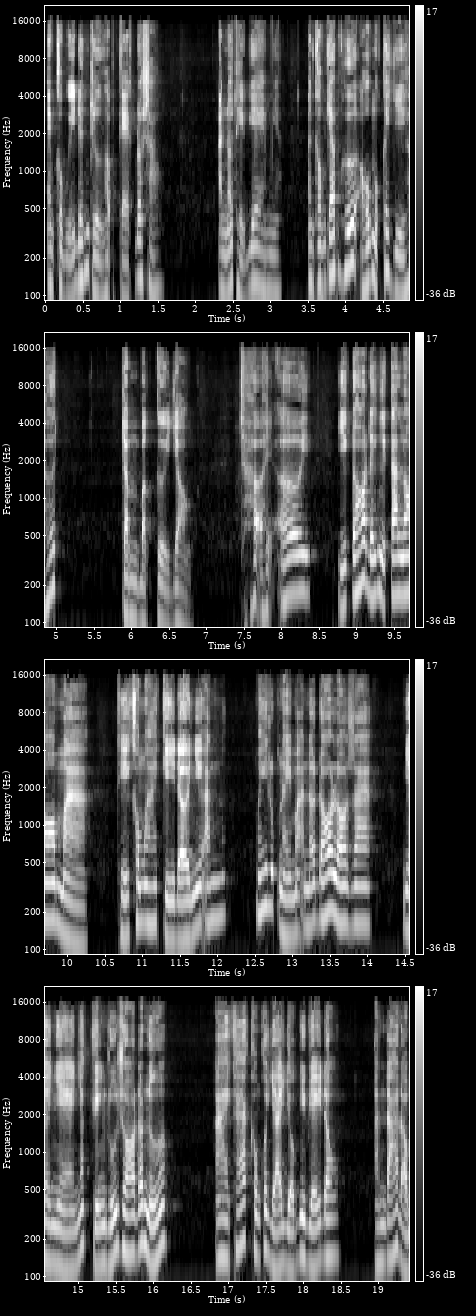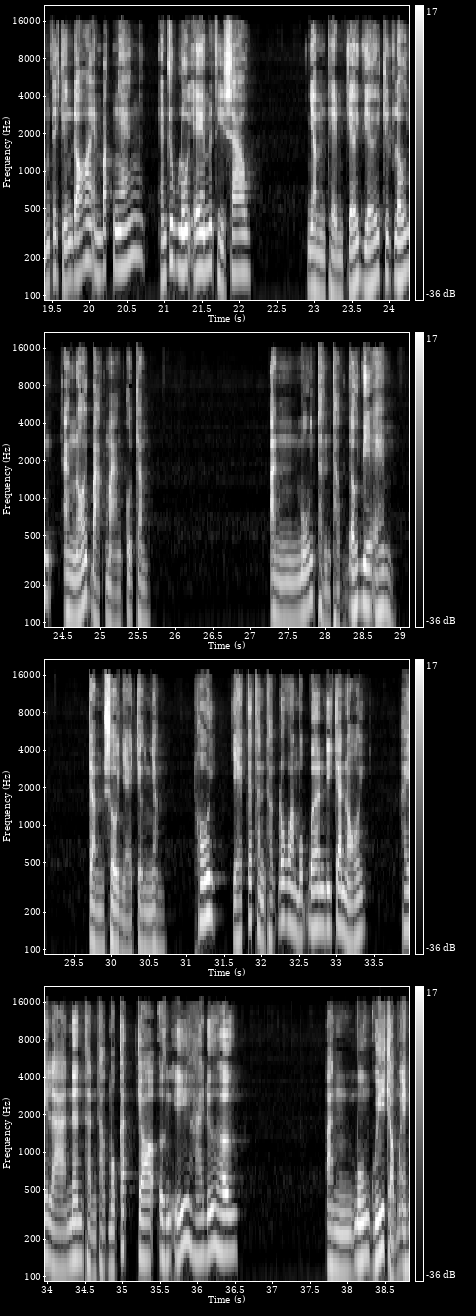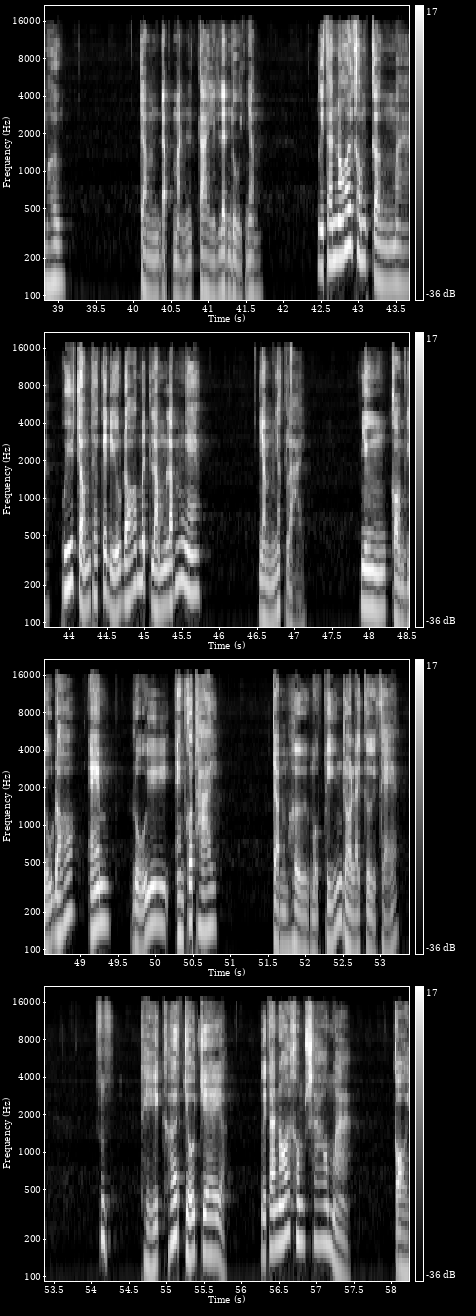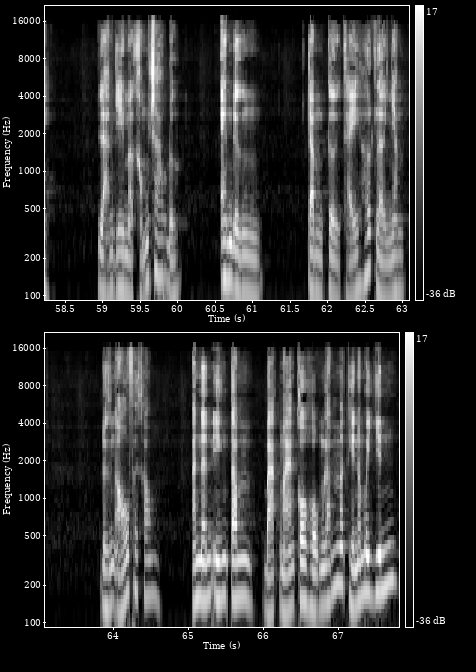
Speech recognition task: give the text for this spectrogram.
Em không nghĩ đến trường hợp kẹt đó sao? Anh nói thiệt với em nha, Anh không dám hứa ổ một cái gì hết. Trâm bật cười giòn. Trời ơi, Việc đó để người ta lo mà, Thì không ai kỳ đời như anh. Mấy lúc này mà anh ở đó lo ra Và nhẹ nhắc chuyện rủi ro đó nữa. Ai khác không có dại dột như vậy đâu. Anh đá động tới chuyện đó, em bắt ngán, Em rút lui êm thì sao? Nhầm thêm chới với trước lối, ăn nói bạc mạng của Trâm anh muốn thành thật đối với em. Trâm sôi nhẹ chân nhâm. Thôi, dẹp cái thành thật đó qua một bên đi cha nội. Hay là nên thành thật một cách cho ưng ý hai đứa hơn? Anh muốn quý trọng em hơn. Trâm đập mạnh tay lên đùi nhâm. Người ta nói không cần mà Quý trọng theo cái điều đó mít lòng lắm nghe. Nhâm nhắc lại. Nhưng còn vụ đó, em, Rủi em có thai. Trâm hừ một tiếng rồi lại cười khẽ. Thiệt hết chỗ chê à. Người ta nói không sao mà. Coi, Làm gì mà không sao được. Em đừng Trâm cười khẩy hớt lời nhâm Đừng ẩu phải không? Anh nên yên tâm, Bạc mạng cô hồn lắm thì nó mới dính.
